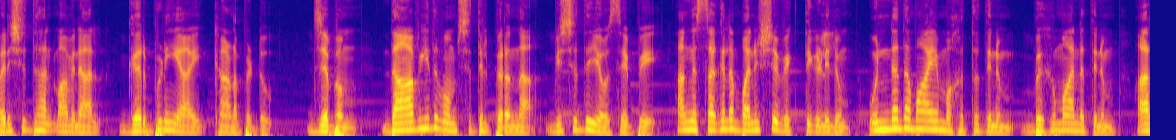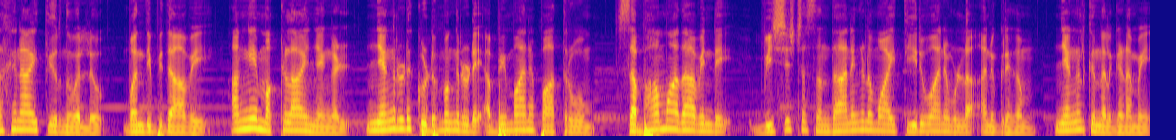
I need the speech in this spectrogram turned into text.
പരിശുദ്ധാത്മാവിനാൽ ഗർഭിണിയായി കാണപ്പെട്ടു. ജപം. ദാവീദ് വംശത്തിൽ പിറന്ന വിശുദ്ധ യൗസേപ്പെ അങ്ങ് സകല മനുഷ്യ വ്യക്തികളിലും ഉന്നതമായ മഹത്വത്തിനും ബഹുമാനത്തിനും അർഹനായി തീർന്നുവല്ലോ വന്ദിപിതാവേ അങ്ങേ മക്കളായ ഞങ്ങൾ ഞങ്ങളുടെ കുടുംബങ്ങളുടെ അഭിമാനപാത്രവും സഭാമാതാവിന്റെ വിശിഷ്ട സന്താനങ്ങളുമായി തീരുവാനുമുള്ള അനുഗ്രഹം ഞങ്ങൾക്ക് നൽകണമേ.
